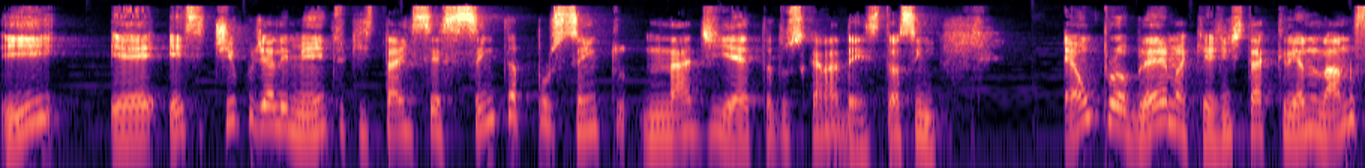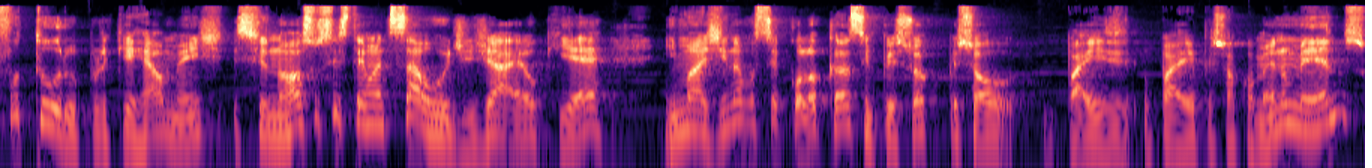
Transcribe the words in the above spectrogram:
E é esse tipo de alimento que está em 60% na dieta dos canadenses. Então, assim, é um problema que a gente está criando lá no futuro, porque realmente, se o nosso sistema de saúde já é o que é, imagina você colocando assim, pessoa, o pessoal, o país, o pai, o pessoal comendo menos,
